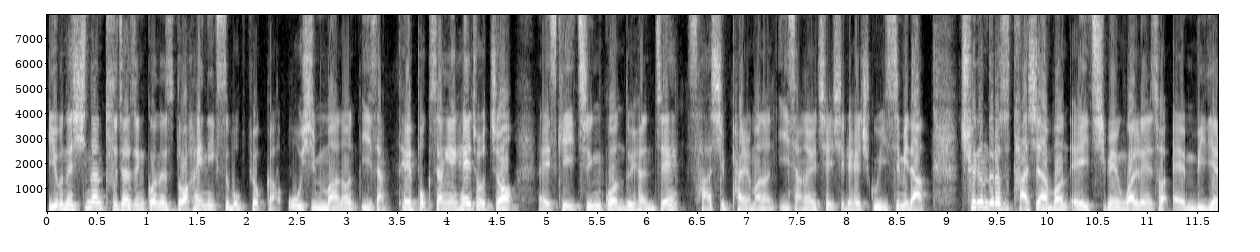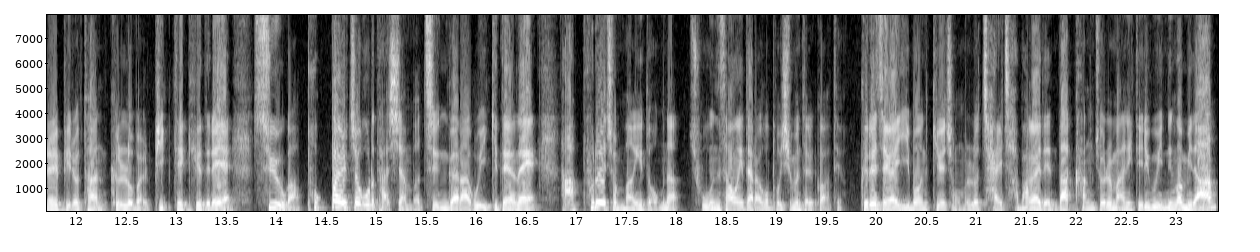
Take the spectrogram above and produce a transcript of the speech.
이번에 신한투자증권에서도 하이닉스 목표가 50만 원 이상 대폭 상향해줬죠. SK증권도 현재 48만 원 이상을 제시를 해주고 있습니다. 최근 들어서 다시 한번 HBM 관련해서 엔비디아를 비롯한 글로벌 빅테크들의 수요가 폭발적으로 다시 한번 증가하고 있기 때문에 앞으로의 전망이 너무나 좋은 상황이다라고 보시면 될 것 같아요. 그래 제가 이번 기회 정말로 잘 잡아가야 된다 강조를 많이 드리고 있는 겁니다.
